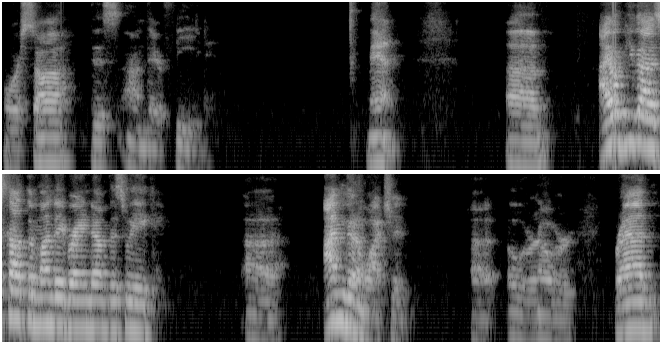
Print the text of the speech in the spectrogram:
or saw this on their feed. Man, um, I hope you guys caught the Monday brain dump this week. Uh, I'm going to watch it uh, over and over. Brad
